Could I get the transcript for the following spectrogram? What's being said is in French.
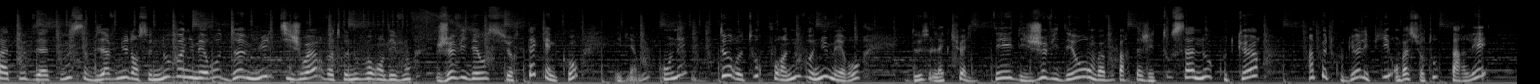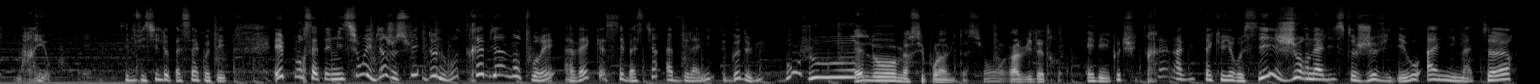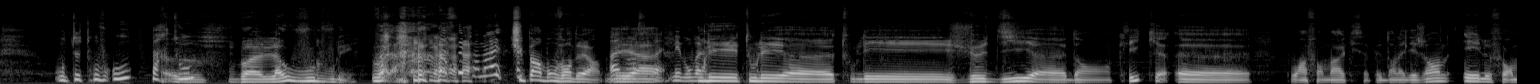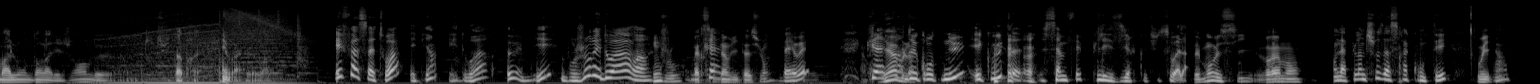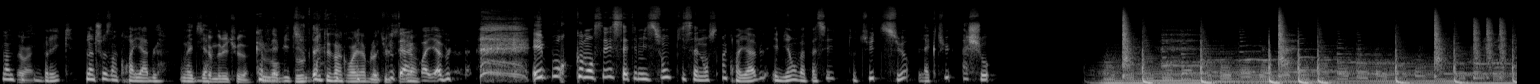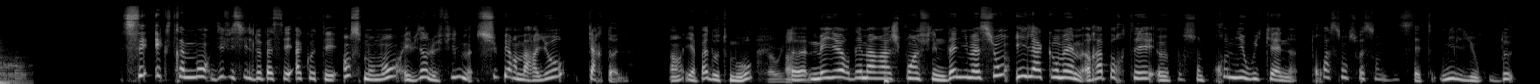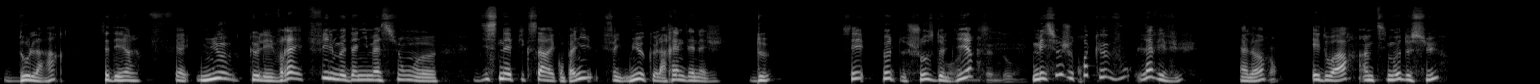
À toutes et à tous, bienvenue dans ce nouveau numéro de Multijoueur, votre nouveau rendez-vous jeux vidéo sur Tech Co. Eh bien on est de retour pour un nouveau numéro de l'actualité des jeux vidéo. On va vous partager tout ça, nos coups de cœur, un peu de coups de gueule et puis on va surtout parler Mario. C'est difficile de passer à côté. Et pour cette émission, eh bien, je suis de nouveau très bien entouré avec Sébastien Abdelhamid Godelu. Bonjour. Hello, merci pour l'invitation. Ravi d'être là. Eh bien, écoute, je suis très ravie de t'accueillir aussi. Journaliste jeux vidéo, animateur. On te trouve où? Partout? Euh, bah, Là où vous le voulez. Voilà. C'est pas mal. Je suis pas un bon vendeur. Ah mais non, c'est euh, vrai. Mais bon, tous, les, tous, les, euh, tous les jeudis euh, dans Click, pour un format qui s'appelle Dans la légende, et le format long Dans la légende, euh, tout de suite après. Et voilà. Donc, euh, voilà. Et face à toi, eh bien, Edouard EMB. Bonjour, Edouard. Bonjour, merci de l'invitation. Ben ouais. Créateur de contenu, écoute, ça me fait plaisir que tu sois là. Mais moi aussi, vraiment, On a plein de choses à se raconter, Oui, hein, plein de vrai. petites briques, plein de choses incroyables, on va dire. comme d'habitude. Comme d'habitude. Tout, tout est incroyable, tu Tout le sais est bien. incroyable. Et pour commencer cette émission qui s'annonce incroyable, eh bien, on va passer tout de suite sur l'actu à chaud. C'est extrêmement difficile de passer à côté en ce moment. Eh bien, le film Super Mario cartonne. Hein, Il n'y a pas d'autre mot. Ah oui. Euh, meilleur démarrage pour un film d'animation. Il a quand même rapporté euh, pour son premier week-end 377 millions de dollars. C'est-à-dire fait mieux que les vrais films d'animation euh, Disney, Pixar et compagnie. Fait mieux que La Reine des Neiges 2. C'est peu de choses de le dire. Nintendo. Messieurs, je crois que vous l'avez vu. Alors. Édouard, un petit mot dessus?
